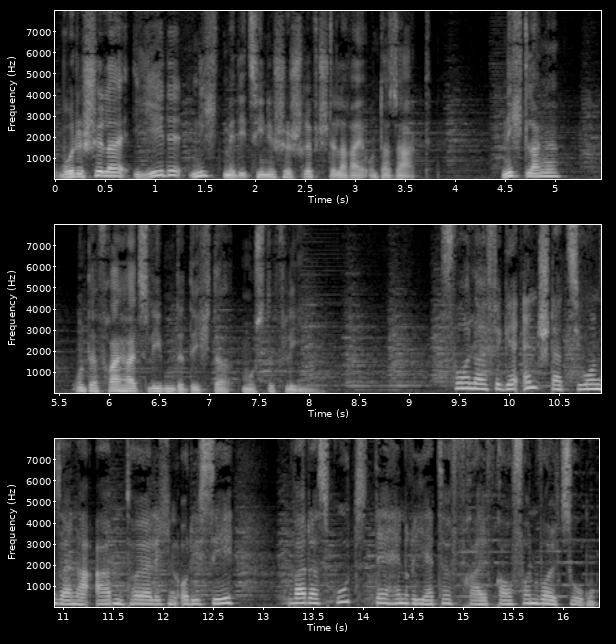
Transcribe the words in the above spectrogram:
wurde Schiller jede nichtmedizinische Schriftstellerei untersagt. Nicht lange und der freiheitsliebende Dichter musste fliehen. Vorläufige Endstation seiner abenteuerlichen Odyssee war das Gut der Henriette Freifrau von Wolzogen,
